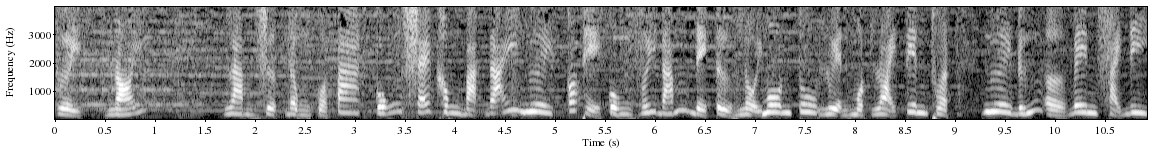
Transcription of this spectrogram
cười, nói. Làm dược đồng của ta cũng sẽ không bạc đãi ngươi, có thể cùng với đám đệ tử nội môn tu luyện một loại tiên thuật, ngươi đứng ở bên phải đi.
